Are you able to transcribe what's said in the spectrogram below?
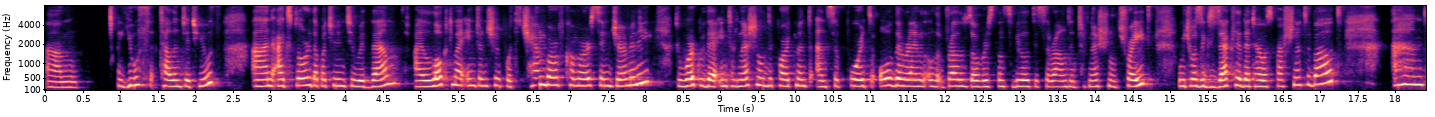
um, youth, talented youth. And I explored the opportunity with them. I locked my internship with Chamber of Commerce in Germany to work with their international department and support all the realms of responsibilities around international trade, which was exactly that I was passionate about. And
